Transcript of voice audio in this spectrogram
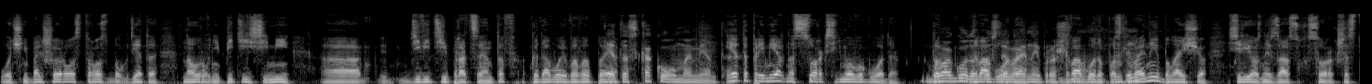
очень большой рост. Рост был где-то на уровне 5-7-9% э, годовой ВВП. Это с какого момента? Это примерно с 47 года. Два года Два после года. войны прошло. Два года после угу. войны была еще серьезный засух 46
